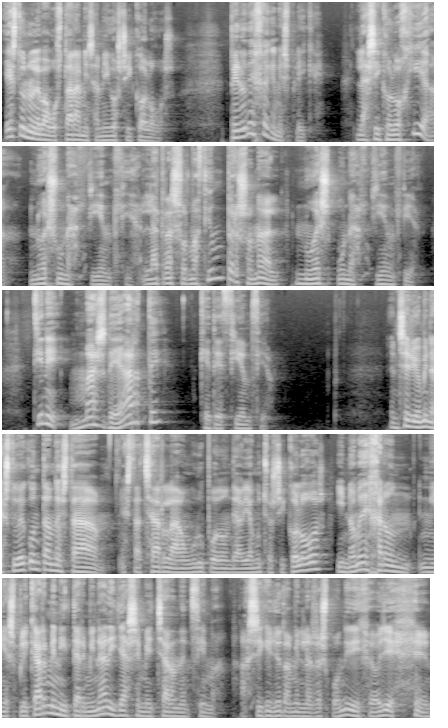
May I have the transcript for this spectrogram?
esto no le va a gustar a mis amigos psicólogos, pero deja que me explique. La psicología no es una ciencia, la transformación personal no es una ciencia. Tiene más de arte que de ciencia. En serio, mira, estuve contando esta, esta charla a un grupo donde había muchos psicólogos y no me dejaron ni explicarme ni terminar y ya se me echaron encima. Así que yo también les respondí y dije, oye,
